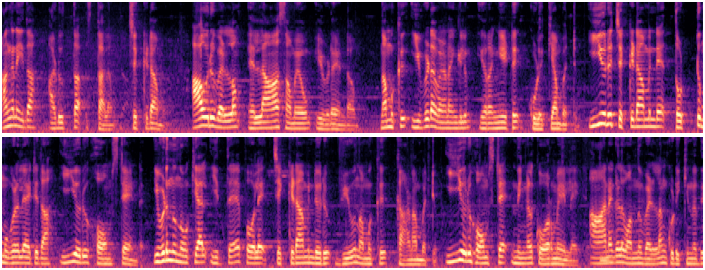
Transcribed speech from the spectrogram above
അങ്ങനെ ഇതാ അടുത്ത സ്ഥലം ചെക്കിടാമോ ആ ഒരു വെള്ളം എല്ലാ സമയവും ഇവിടെ ഉണ്ടാവും. നമുക്ക് ഇവിടെ വേണമെങ്കിലും ഇറങ്ങിയിട്ട് കുളിക്കാൻ പറ്റും. ഈ ഒരു ചെക്ക് ഡാമിന്റെ തൊട്ട് മുകളിലായിട്ട് ഇതാ ഈ ഒരു ഹോം സ്റ്റേ ഉണ്ട്. ഇവിടുന്ന് നോക്കിയാൽ ഇതേപോലെ ചെക്ക് ഡാമിന്റെ ഒരു വ്യൂ നമുക്ക് കാണാൻ പറ്റും. ഈ ഒരു ഹോം സ്റ്റേ നിങ്ങൾക്ക് ഓർമ്മയില്ലേ? ആനകൾ വന്ന് വെള്ളം കുടിക്കുന്നത്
